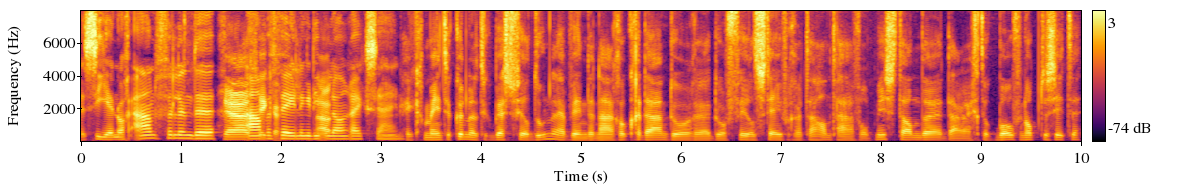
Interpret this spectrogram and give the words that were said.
zie je nog aanvullende ja, aanbevelingen die nou, belangrijk zijn? Kijk, gemeenten kunnen natuurlijk best veel doen. Dat hebben we in Den Haag ook gedaan door, door veel steviger te handhaven op misstanden. Daar echt ook bovenop te zitten.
